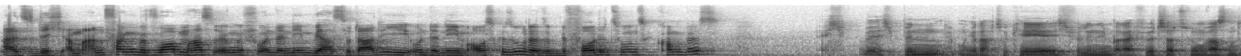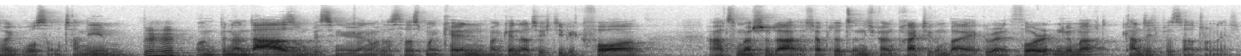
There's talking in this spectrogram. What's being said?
als du dich am Anfang beworben hast irgendwie für Unternehmen, wie hast du da die Unternehmen ausgesucht, also bevor du zu uns gekommen bist? Ich, ich bin, hab mir gedacht, okay, ich will in den Bereich Wirtschaft tun, was sind halt große Unternehmen. Und bin dann da so ein bisschen gegangen, das, was man kennt. Man kennt natürlich die Big Four. Aber zum Beispiel da, ich habe letztendlich mein Praktikum bei Grant Thornton gemacht, kannte ich bis dato nicht.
